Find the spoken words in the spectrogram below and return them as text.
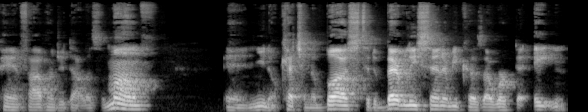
paying $500 a month, and you know, catching a bus to the Beverly Center because I worked at eight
